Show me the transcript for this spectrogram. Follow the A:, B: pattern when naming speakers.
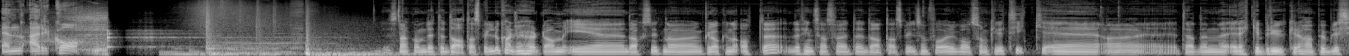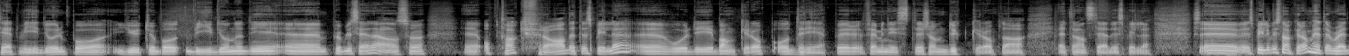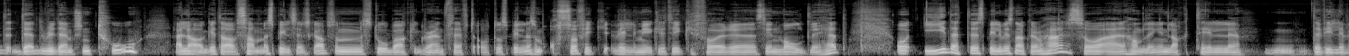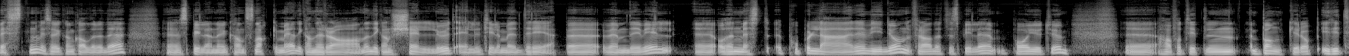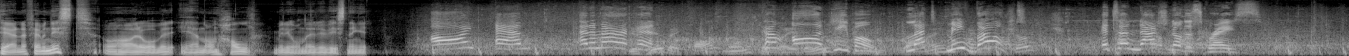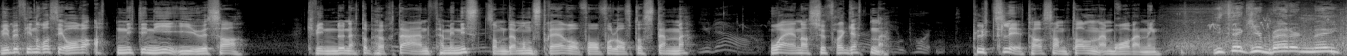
A: NRK.
B: Snakke om dette dataspillet du kanskje hørte om i eh, Dagsnytt nå klokken åtte. Det finnes altså et dataspill som får voldsom kritikk eh, etter at en rekke brukere har publisert videoer på YouTube. Og videoene de eh, publiserer er altså opptak fra dette spillet, hvor de banker opp og dreper feminister som dukker opp da et eller annet sted i spillet. Spillet vi snakker om heter Red Dead Redemption 2, er laget av samme spillselskap som sto bak Grand Theft Auto-spillene, som også fikk veldig mye kritikk kritikk for eh, sin voldelighet. Og i dette spillet vi snakker om her, så er handlingen lagt til mm, det ville vesten, hvis vi kan kalle det det. Eh, spillerne kan snakke med, de kan rane, de kan skjelle ut eller til og med drepe hvem de vil. Eh, og den mest populære videoen fra dette spillet på YouTube har fått tittelen 'Banker opp irriterende feminist' og har over 1,5 millioner visninger.
C: American. Come on, people. Let me vote. It's a national disgrace.
D: Vi befinner oss i året 1899 i USA. Kvinnen du nettopp hørte, er en feminist som demonstrerer for å få lov til å stemme. Hun er en av suffragettene. Plutselig tar samtalen en brå vending.
E: You think you're better than me?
